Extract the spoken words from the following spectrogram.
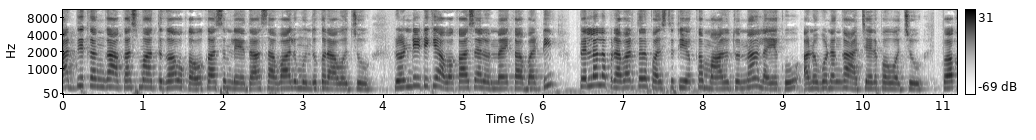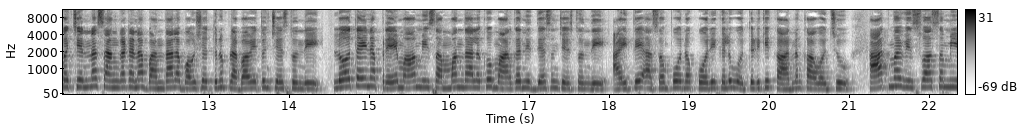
ఆర్థికంగా అకస్మాత్తుగా ఒక అవకాశం లేదా సవాలు ముందుకు రావచ్చు. రెండింటికి అవకాశాలు ఉన్నాయి కాబట్టి పిల్లల ప్రవర్తన పరిస్థితి యొక్క మారుతున్న లయకు అనుగుణంగా ఆశ్చర్యపోవచ్చు. ఒక చిన్న సంఘటన బంధాల భవిష్యత్తును ప్రభావితం చేస్తుంది. లోతైన ప్రేమ మీ సంబంధాలకు మార్గనిర్దేశం చేస్తుంది. అయితే అసంపూర్ణ కోరికలు ఒత్తిడికి కారణం కావచ్చు. ఆత్మవిశ్వాసం మీ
